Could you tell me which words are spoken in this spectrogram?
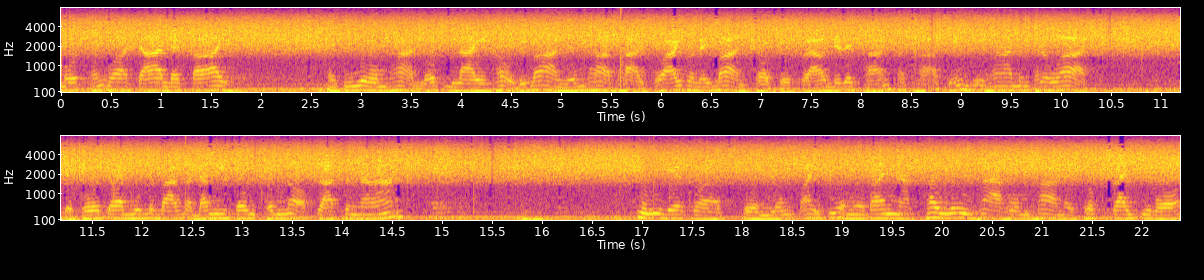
หมดทั้งวาจาและกายบางทีโยมผ้ารถไหลเข้าที่บ้านโยมผ้าผ่าควายเข้าในบ้านชอบเกิดกล่าวจะได้ฐานคาถาเสียงที่ฮานึงคารวาส โคจรบุญบาลก็ดังมีคนคนนอกศาสนานี่เรียกว่าส่วนลงไปเพื่อเมื่อไปหนักเข้านึ่งผ้าห่มผ้าไม่ครบไตรจีวร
